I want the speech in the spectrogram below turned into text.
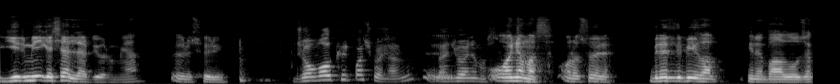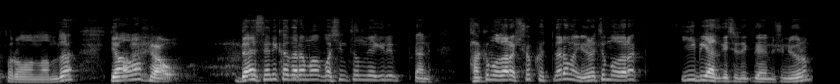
20'yi geçerler diyorum ya. Öyle söyleyeyim. John Wall 40 maç oynar mı? Bence oynamaz. Oynamaz. Orası öyle. Bradley Beal'a yine bağlı olacaklar o anlamda. Ya ama Ya ben seni kadar ama Washington'la ilgili yani takım olarak çok kötüler ama yönetim olarak iyi bir yaz geçirdiklerini düşünüyorum.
